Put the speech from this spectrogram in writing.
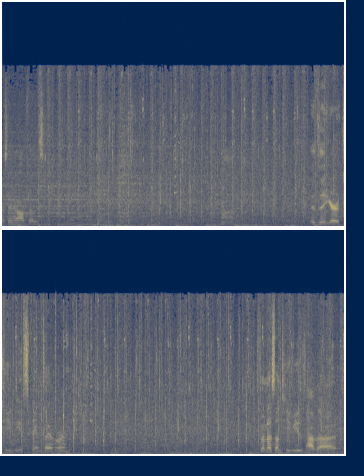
power saving options. Huh. Is it your TV screensaver? I know some TVs have that.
